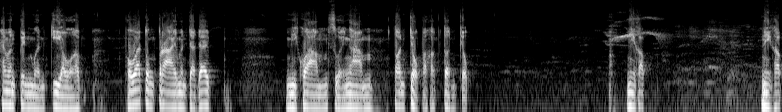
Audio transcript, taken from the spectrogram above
ให้มันเป็นเหมือนเกี่ยวครับ เพราะว่าตรงปลายมันจะได้มีความสวยงามตอนจบอะครับ ตอนจบ นี่ครับ นี่ครับ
